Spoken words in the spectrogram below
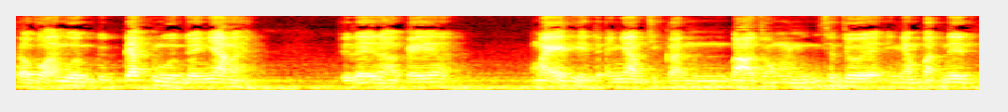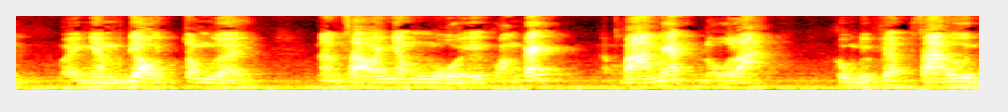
theo dõi luôn tôi test luôn cho anh em này. Thì đây là cái máy thì anh em chỉ cần vào trong những sân chơi ấy, anh em bật lên và anh em đeo trong người. Làm sao anh em ngồi cái khoảng cách 3 mét đổ lại không được phép xa hơn.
